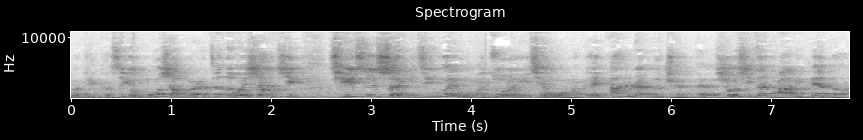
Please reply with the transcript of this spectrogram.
问题，可是有多少个人真的会相信，其实神已经为我们做了一切，我们可以安然的全呃休息在他里面呢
